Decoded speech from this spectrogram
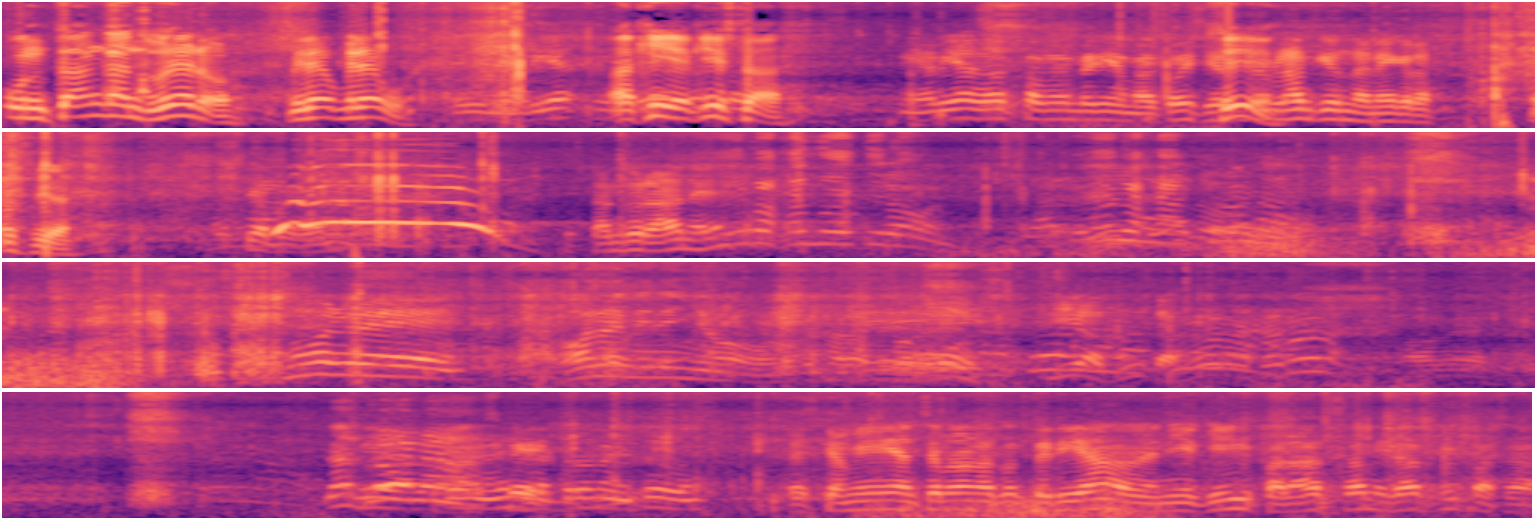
Un tan gandulero. Mireu, mireu. Aquí, aquí està. N'hi havia dos vam venir amb el coix, Sí. un de blanc i un de negre. Hòstia. Estan durant, eh? Bé! Hola, mi niño. La trona! La trona. És que a mi em sembla una tonteria venir aquí, parar-se, mirar-se i passar.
